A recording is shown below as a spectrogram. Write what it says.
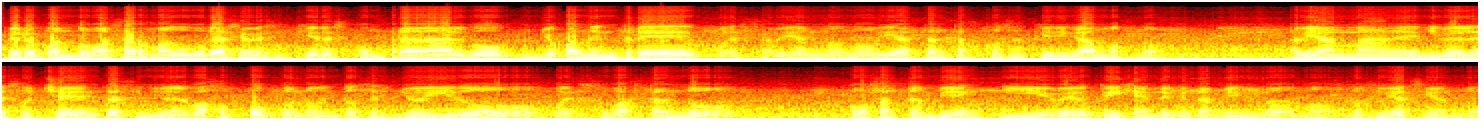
pero cuando vas a armaduras y a veces quieres comprar algo, yo cuando entré pues había, no, no había tantas cosas que digamos, ¿no? Había más de niveles 80 y nivel bajo poco, ¿no? Entonces yo he ido pues subastando cosas también y veo que hay gente que también lo, ¿no? lo sigue haciendo.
